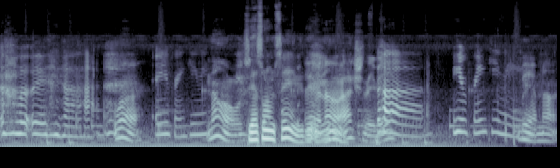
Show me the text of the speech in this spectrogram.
What? Are you pranking me? No. See, that's what I'm saying. Yeah. No. No, Actually, babe. Stop. You're pranking me. Yeah, I'm not.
